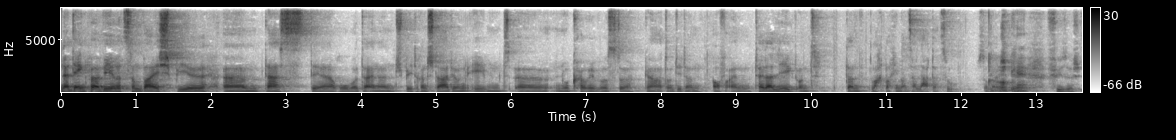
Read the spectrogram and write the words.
Na, denkbar wäre zum Beispiel, ähm, dass der Roboter in einem späteren Stadium eben äh, nur Currywürste gart und die dann auf einen Teller legt und dann macht noch jemand Salat dazu, zum Beispiel okay. physisch.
